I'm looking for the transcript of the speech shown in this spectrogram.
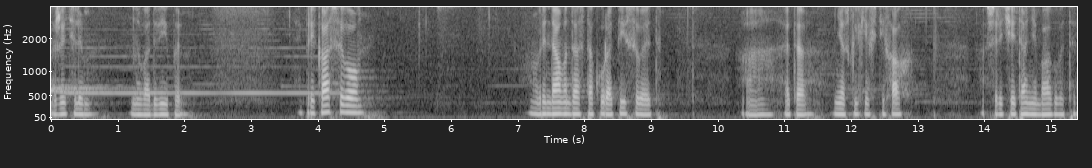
жителям Навадвипы. И приказ его Вриндаван Дастакур описывает а, это в нескольких стихах Шри Чайтани Бхагаваты.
